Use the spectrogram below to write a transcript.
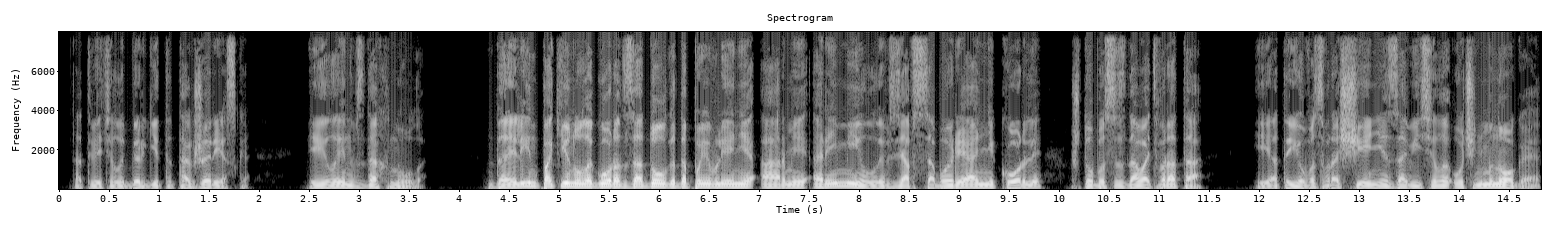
— ответила Бергита так же резко. И Элейн вздохнула. Дайлин покинула город задолго до появления армии Аремиллы, взяв с собой Рианни Корли, чтобы создавать врата, и от ее возвращения зависело очень многое.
